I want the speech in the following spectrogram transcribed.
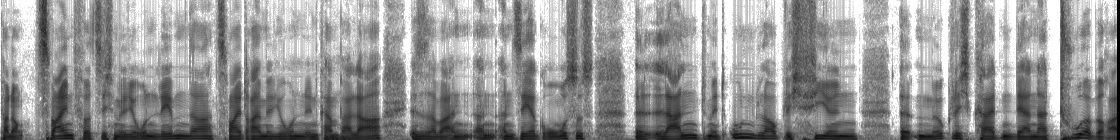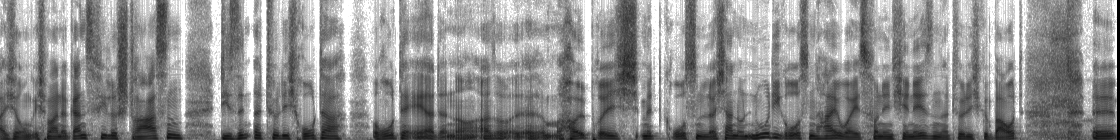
pardon, 42 Millionen leben da, zwei, drei Millionen in Kampala. Es ist aber ein, ein, ein sehr großes äh, Land mit unglaublich vielen äh, Möglichkeiten der Naturbereicherung. Ich meine, ganz viele Straßen, die sind natürlich roter, rote Erde, ne? also äh, holprig mit großen Löchern und nur die großen Highways von den Chinesen natürlich gebaut, äh,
